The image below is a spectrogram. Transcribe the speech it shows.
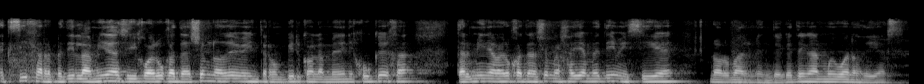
exija repetir la amidad, si dijo Baruch Hashem, no debe interrumpir con la Medeni Juqueja, termina Baruch Hashem el Hayam Metim y sigue normalmente. Que tengan muy buenos días.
